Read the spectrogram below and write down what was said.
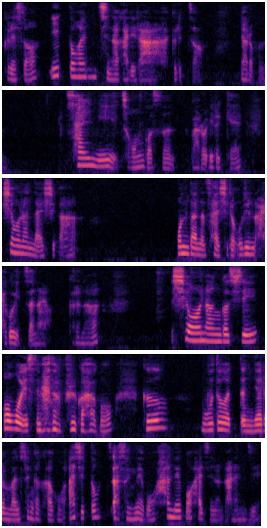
그래서 이 또한 지나가리라 그랬죠. 여러분 삶이 좋은 것은 바로 이렇게 시원한 날씨가 온다는 사실을 우리는 알고 있잖아요. 그러나 시원한 것이 오고 있음에도 불구하고 그 무더웠던 여름만 생각하고 아직도 짜증내고 화내고 하지는 않은지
